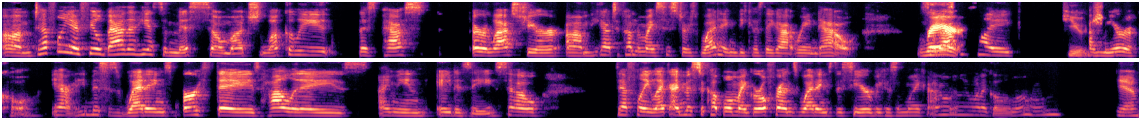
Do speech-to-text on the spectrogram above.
um, definitely, I feel bad that he has to miss so much. Luckily, this past or last year, um, he got to come to my sister's wedding because they got rained out. So Rare, like huge, a miracle. Yeah, he misses weddings, birthdays, holidays. I mean, A to Z. So definitely, like, I missed a couple of my girlfriends' weddings this year because I'm like, I don't really want to go alone. Yeah,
